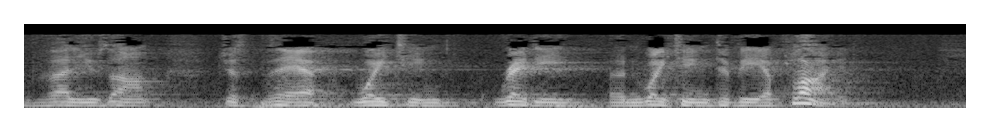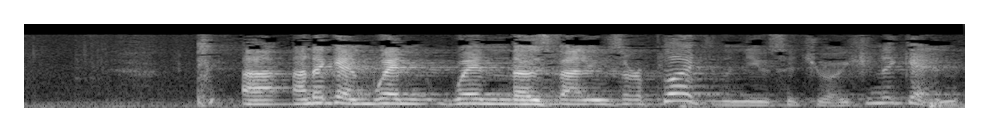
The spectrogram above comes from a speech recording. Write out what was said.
The values aren't just there waiting, ready and waiting to be applied. Uh, and again, when, when those values are applied to the new situation, again,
